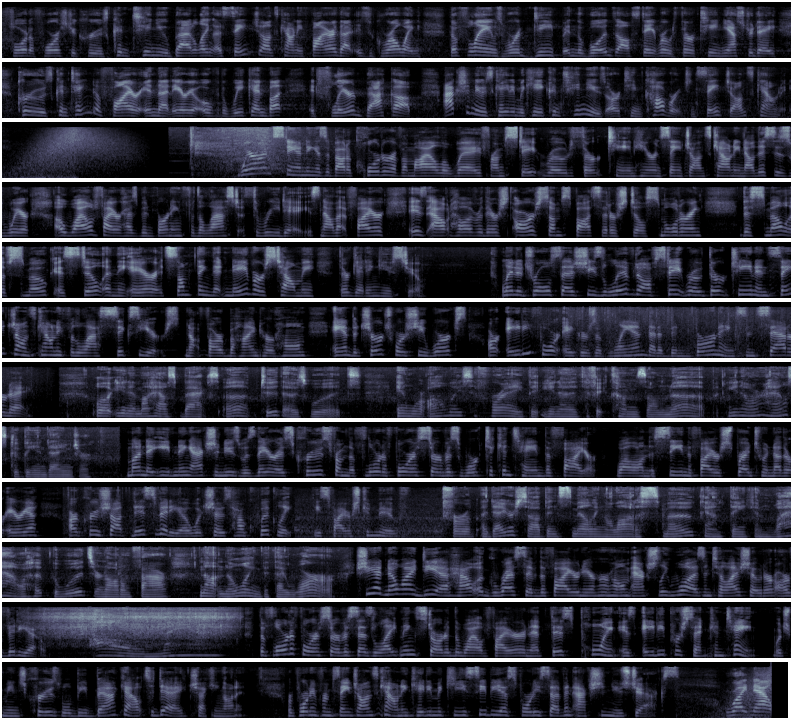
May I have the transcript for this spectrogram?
Florida forestry crews continue battling a St. Johns County fire that is growing. The flames were deep in the woods off State Road 13 yesterday. Crews contained a fire in that area over the weekend, but it flared back up. Action News' Katie McKee continues our team coverage in St. Johns County. Where I'm standing is about a quarter of a mile away from State Road 13 here in St. Johns County. Now, this is where a wildfire has been burning for the last three days. Now, that fire is out. However, there are some spots that are still smoldering. The smell of smoke is still in the air. It's something that neighbors tell me they're getting used to. Linda Troll says she's lived off State Road 13 in St. Johns County for the last six years. Not far behind her home and the church where she works are 84 acres of land that have been burning since Saturday. Well, you know, my house backs up to those woods, and we're always afraid that, you know, if it comes on up, you know, our house could be in danger. Monday evening, Action News was there as crews from the Florida Forest Service worked to contain the fire. While on the scene, the fire spread to another area. Our crew shot this video, which shows how quickly these fires can move. For a day or so, I've been smelling a lot of smoke. I'm thinking, wow, I hope the woods are not on fire, not knowing that they were. She had no idea how aggressive the fire near her home actually was until I showed her our video. Oh, man. The Florida Forest Service says lightning started the wildfire and at this point is 80% contained, which means crews will be back out today checking on it. Reporting from St. Johns County, Katie McKee, CBS 47 Action News Jax. Right now,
